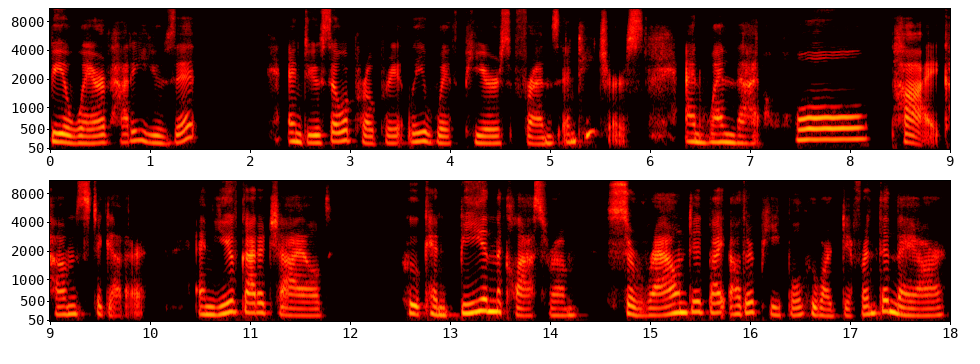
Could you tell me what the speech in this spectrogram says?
be aware of how to use it, and do so appropriately with peers, friends, and teachers. And when that whole pie comes together, and you've got a child who can be in the classroom surrounded by other people who are different than they are,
